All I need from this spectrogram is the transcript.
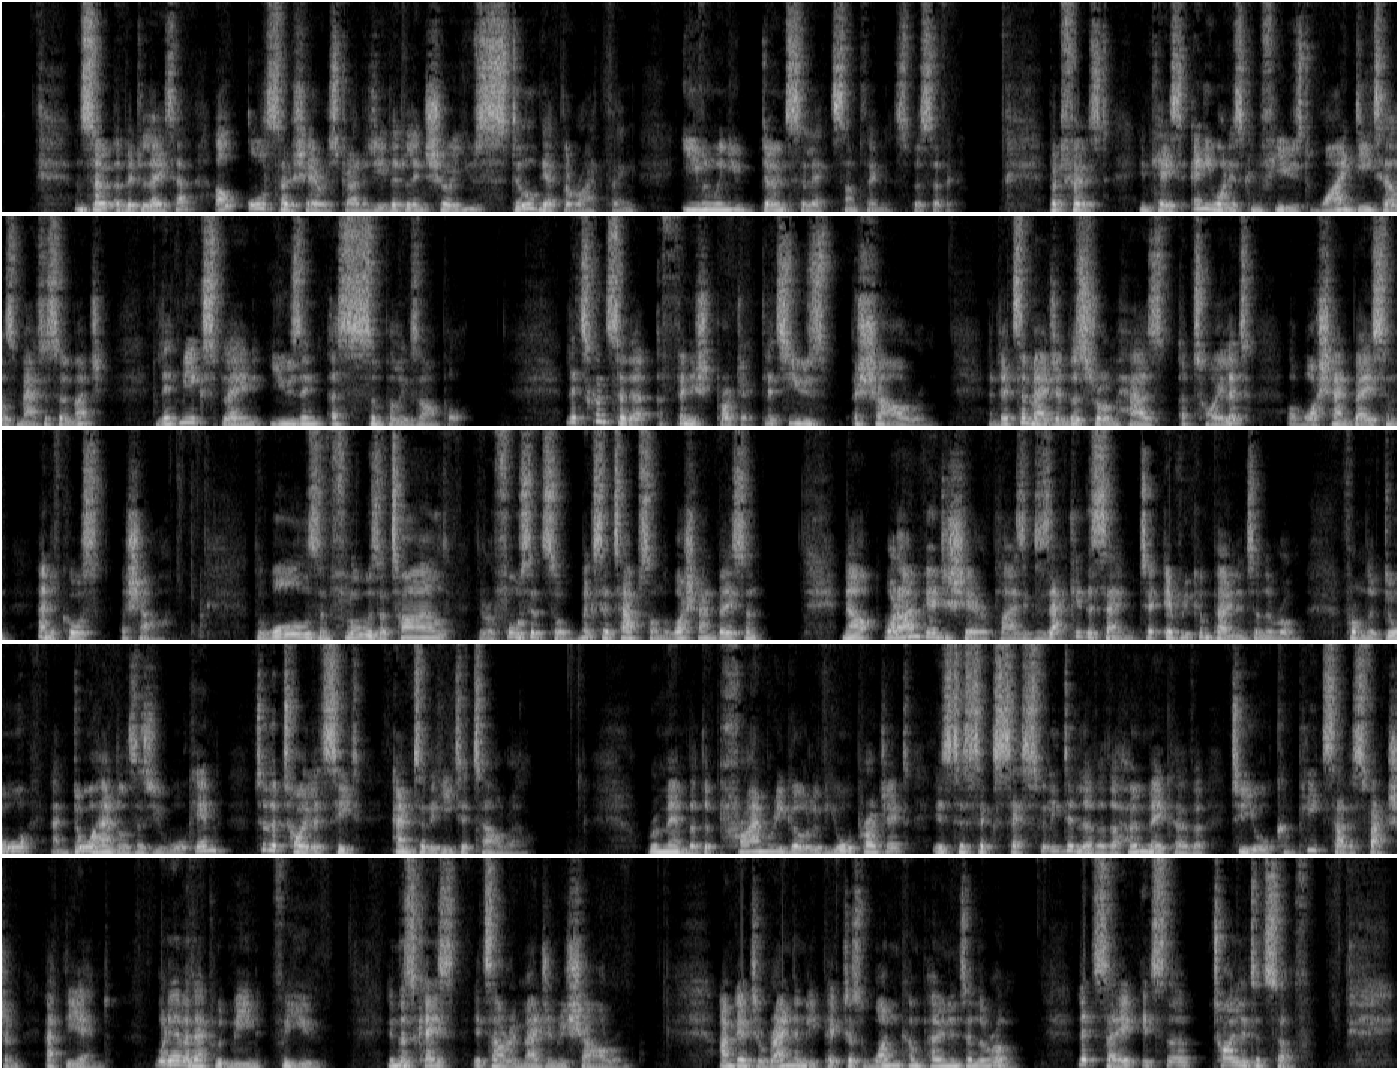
And so a bit later, I'll also share a strategy that'll ensure you still get the right thing, even when you don't select something specific. But first, in case anyone is confused why details matter so much, let me explain using a simple example. Let's consider a finished project. Let's use a shower room. And let's imagine this room has a toilet, a wash hand basin, and of course, a shower. The walls and floors are tiled, there are faucets or mixer taps on the wash hand basin. Now, what I'm going to share applies exactly the same to every component in the room, from the door and door handles as you walk in, to the toilet seat and to the heated towel rail. Remember, the primary goal of your project is to successfully deliver the home makeover to your complete satisfaction at the end, whatever that would mean for you. In this case, it's our imaginary shower room. I'm going to randomly pick just one component in the room. Let's say it's the toilet itself.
